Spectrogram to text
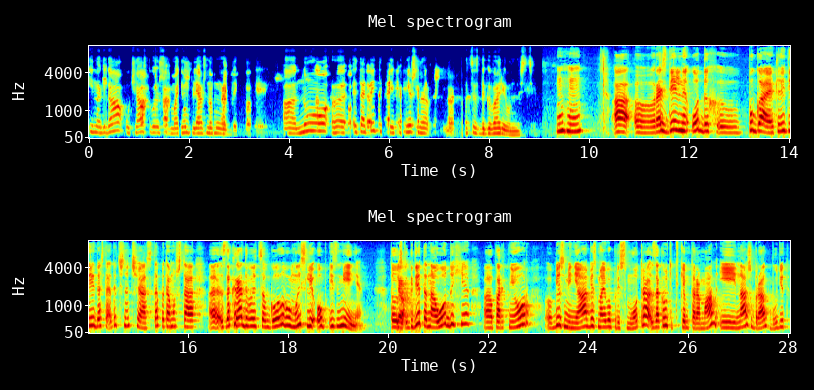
иногда участвуешь в моем пляжном отдыхе. А, но э, это опять-таки, конечно, процесс договоренности. Угу. А э, раздельный отдых э, пугает людей достаточно часто, потому что э, закрадываются в голову мысли об измене. То есть да. где-то на отдыхе э, партнер э, без меня, без моего присмотра закрутит кем-то роман, и наш брак будет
